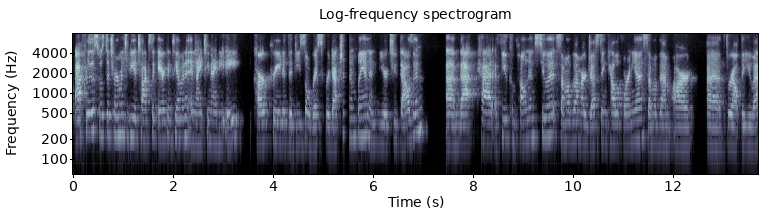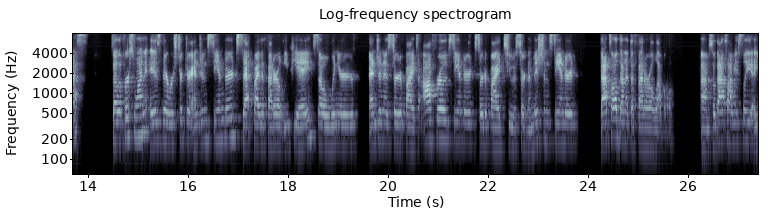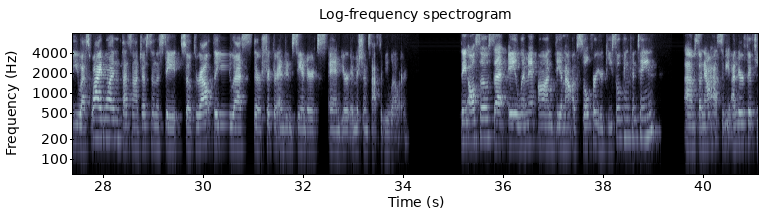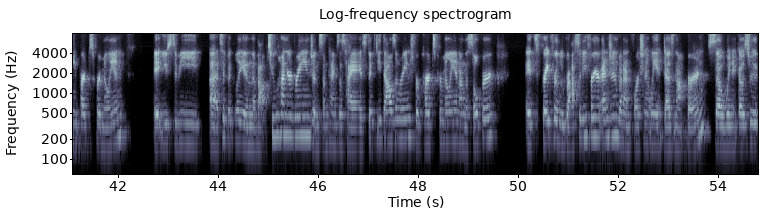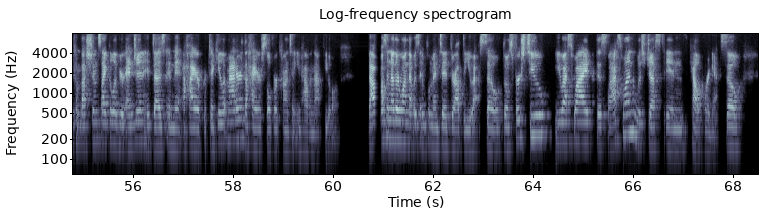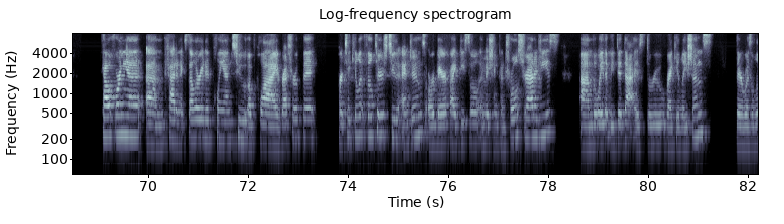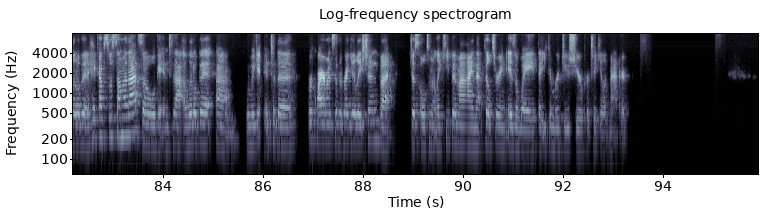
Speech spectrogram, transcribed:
After this was determined to be a toxic air contaminant in 1998, CARB created the Diesel Risk Reduction Plan in year 2000. Um, that had a few components to it. Some of them are just in California, some of them are uh, throughout the US. So the first one is their restrictor engine standards set by the federal EPA. So when your engine is certified to off-road standard, certified to a certain emission standard, that's all done at the federal level. Um, so that's obviously a US wide one. That's not just in the state. So throughout the US, there are stricter engine standards and your emissions have to be lower. They also set a limit on the amount of sulfur your diesel can contain. Um, so now it has to be under 15 parts per million. It used to be uh, typically in about 200 range and sometimes as high as 50,000 range for parts per million on the sulfur. It's great for lubricity for your engine, but unfortunately, it does not burn. So when it goes through the combustion cycle of your engine, it does emit a higher particulate matter, the higher sulfur content you have in that fuel. That was another one that was implemented throughout the US. So those first two US wide, this last one was just in California. So California um, had an accelerated plan to apply retrofit particulate filters to the engines or verified diesel emission control strategies. Um, the way that we did that is through regulations. There was a little bit of hiccups with some of that, so we'll get into that a little bit um, when we get into the requirements of the regulation. But just ultimately keep in mind that filtering is a way that you can reduce your particulate matter.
